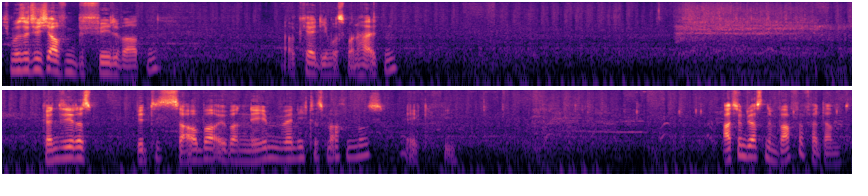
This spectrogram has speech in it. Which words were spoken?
Ich muss natürlich auf einen Befehl warten. Okay, die muss man halten. Könnt ihr das bitte sauber übernehmen, wenn ich das machen muss? Ekelvieh. Artyom, du hast eine Waffe, verdammt.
